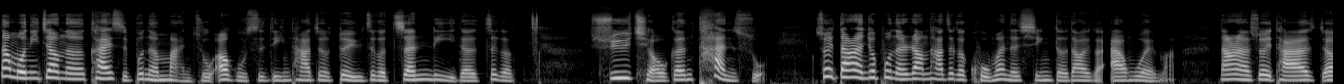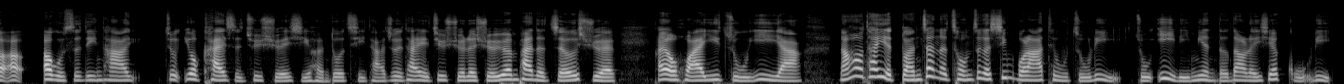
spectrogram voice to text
那摩尼教呢，开始不能满足奥古斯丁，他就对于这个真理的这个需求跟探索，所以当然就不能让他这个苦闷的心得到一个安慰嘛。当然，所以他呃奥奥古斯丁他就又开始去学习很多其他，所以他也去学了学院派的哲学，还有怀疑主义呀。然后他也短暂的从这个新柏拉图主义主义里面得到了一些鼓励，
